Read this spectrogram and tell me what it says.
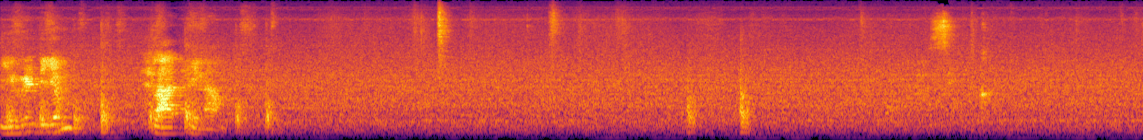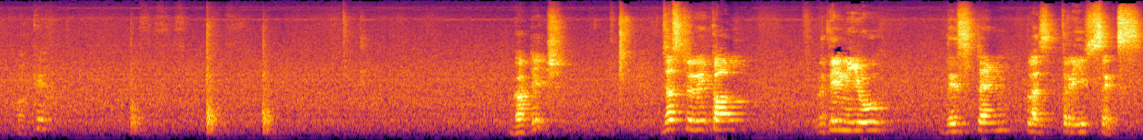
iridium, platinum. Okay. Got it? To recall within you this 10 plus 3 6.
